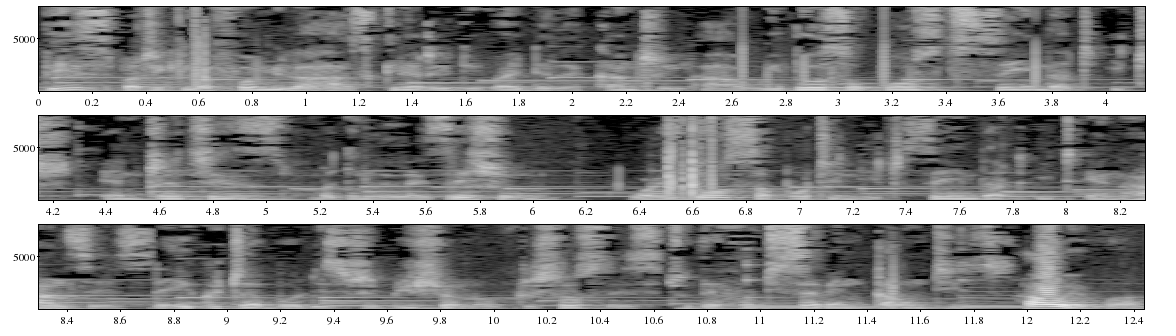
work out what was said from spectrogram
This particular formula has clearly divided the country, uh, with those opposed saying that it entrenches marginalization while those supporting it saying that it enhances the equitable distribution of resources to the 47 counties. However,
